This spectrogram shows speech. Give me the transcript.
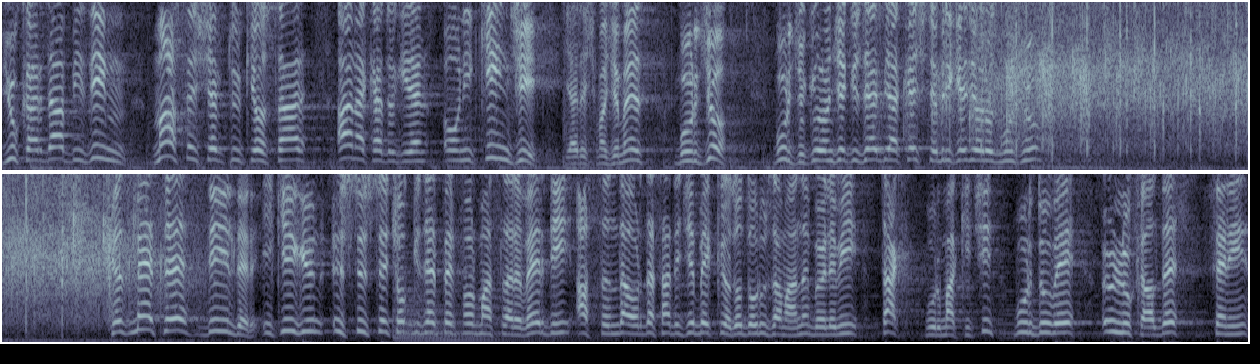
yukarıda bizim Masterchef Türkiye Star ana kadro giren 12. yarışmacımız Burcu. Burcu önce güzel bir alkış tebrik ediyoruz Burcu. Kısmet değildir. İki gün üst üste çok güzel performansları verdi. Aslında orada sadece bekliyordu. Doğru zamanı böyle bir tak vurmak için vurdu ve ünlü kaldı. Seni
